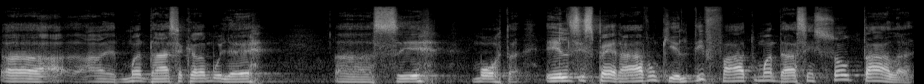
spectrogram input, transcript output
ah, ah, mandasse aquela mulher ah, ser morta. Eles esperavam que ele de fato mandassem soltá-la.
